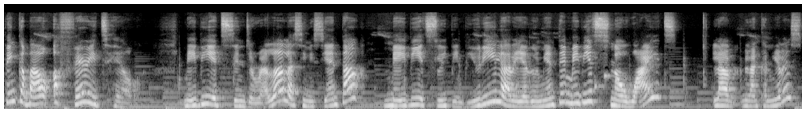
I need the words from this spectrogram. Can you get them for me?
think about a fairy tale. Maybe it's Cinderella, la Cenicienta. Maybe it's Sleeping Beauty, la Bella Durmiente. Maybe it's Snow White. La Blancanieves?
